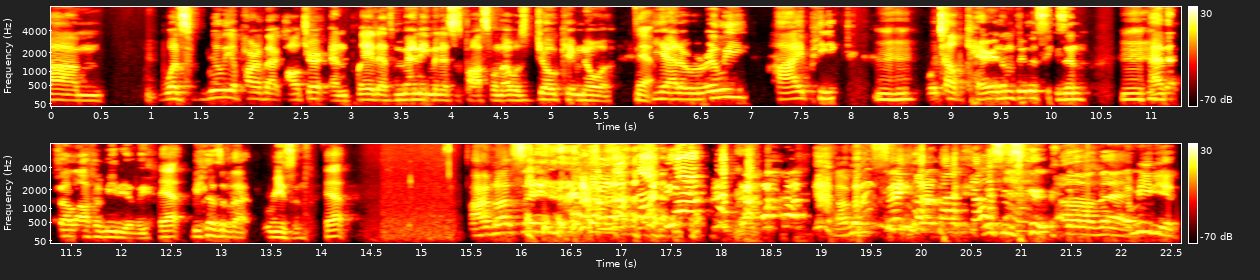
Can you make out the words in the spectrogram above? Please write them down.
um, was really a part of that culture and played as many minutes as possible, and that was Joakim Noah. Yeah. he had a really high peak, Mm-hmm. which helped carry them through the season, Mm-hmm. and then fell off immediately. Yeah. because of that reason. Yep. I'm not saying. I'm not, I'm not saying that this is Oh man, immediate,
